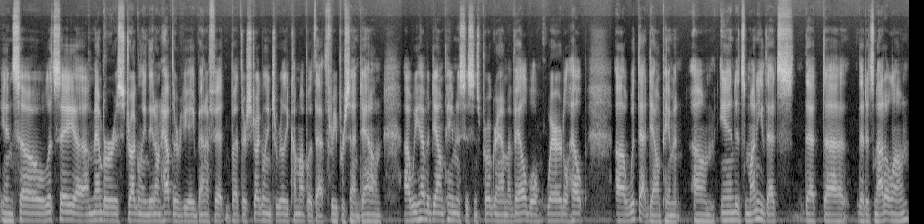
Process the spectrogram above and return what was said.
And so, let's say a member is struggling, they don't have their VA benefit, but they're struggling to really come up with that 3% down. Uh, we have a down payment assistance program available where it'll help. Uh, with that down payment, um, and it's money that's that uh, that it's not a loan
